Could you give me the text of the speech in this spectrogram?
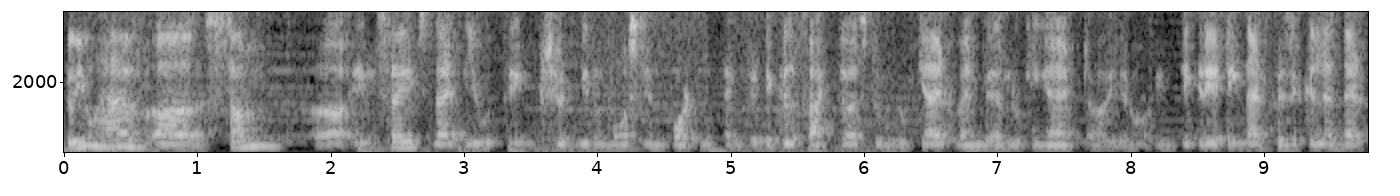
do you have uh, some uh, insights that you think should be the most important and critical factors to look at when we are looking at uh, you know integrating that physical and that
